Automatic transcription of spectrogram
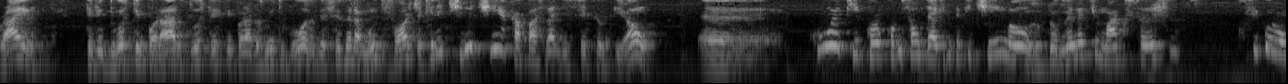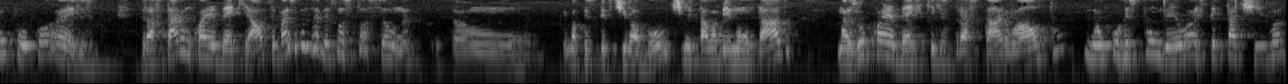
Ryan, teve duas temporadas, duas, três temporadas muito boas, a defesa era muito forte, aquele time tinha capacidade de ser campeão é, com, a, com a comissão técnica que tinha em mãos. O problema é que o Marcos Sanches segurou um pouco, é, eles draftaram um quarterback alto, é mais ou menos a mesma situação, né? Então, tem uma perspectiva boa, o time estava bem montado, mas o quarterback que eles draftaram alto não correspondeu à expectativa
